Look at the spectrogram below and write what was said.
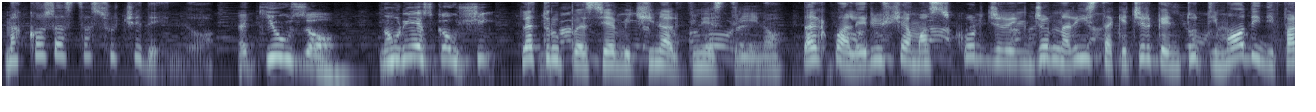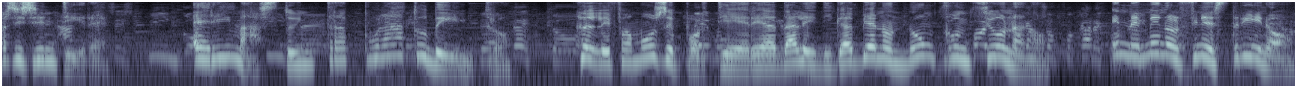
Ma cosa sta succedendo? È chiuso! Non riesco a uscire! La troupe si avvicina al finestrino, dal quale riusciamo a scorgere il giornalista che cerca in tutti i modi di farsi sentire. È rimasto intrappolato dentro. Le famose portiere ad ali di gabbiano non funzionano. E nemmeno il finestrino.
